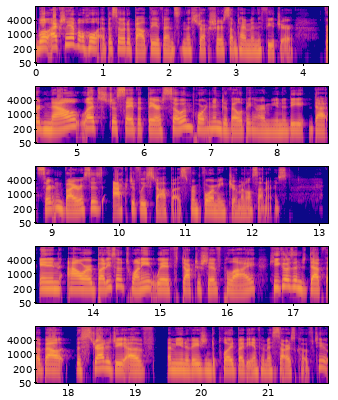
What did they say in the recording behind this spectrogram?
We'll actually have a whole episode about the events in the structure sometime in the future. For now, let's just say that they are so important in developing our immunity that certain viruses actively stop us from forming germinal centers. In our Buddysode 20 with Dr. Shiv Pillai, he goes into depth about the strategy of immune evasion deployed by the infamous SARS CoV 2.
